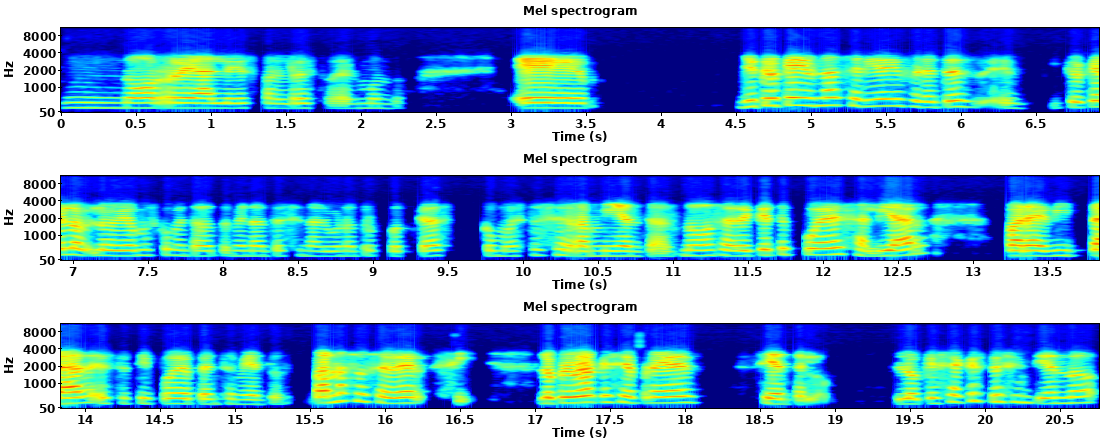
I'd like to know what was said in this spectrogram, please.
no reales para el resto del mundo. Eh, yo creo que hay una serie de diferentes, eh, creo que lo, lo, habíamos comentado también antes en algún otro podcast, como estas herramientas, ¿no? O sea, ¿de qué te puedes aliar para evitar este tipo de pensamientos? ¿Van a suceder? Sí. Lo primero que siempre es, siéntelo. Lo que sea que estés sintiendo,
